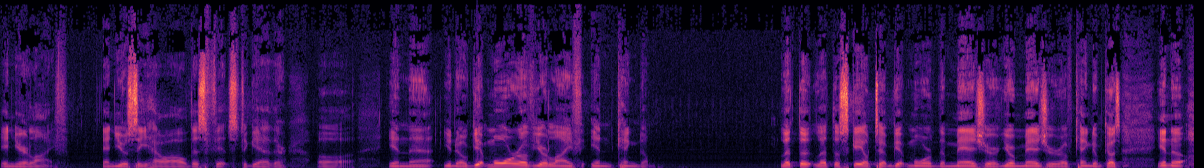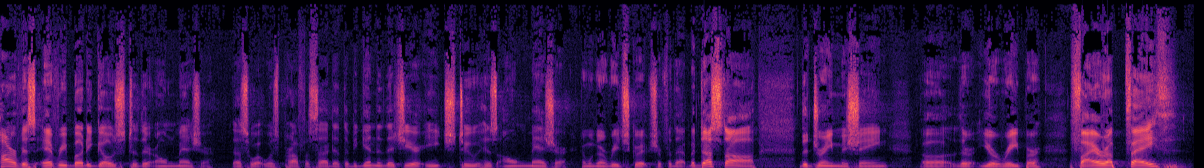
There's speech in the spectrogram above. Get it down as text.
in your life. And you'll see how all this fits together uh, in that. You know, get more of your life in kingdom. Let the, let the scale tip get more of the measure, your measure of kingdom. Because in the harvest, everybody goes to their own measure. That's what was prophesied at the beginning of this year, each to his own measure. And we're going to read scripture for that. But dust off the dream machine, uh, the, your reaper. Fire up faith.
